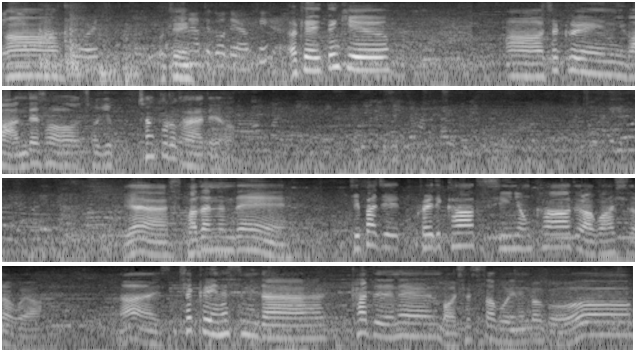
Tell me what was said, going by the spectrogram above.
In Ah. your passport. 오케이. You have to go there, okay? 오케이, 땡큐. 아, 체크인 이거 안 돼서 저기 창구로 가야 돼요. 예스, 받았는데 디파짓 크레딧 카드, 신용 카드라고 하시더라고요. 나이스. 체크인 했습니다. 카드는 뭐 멋있어 보이는 거고.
